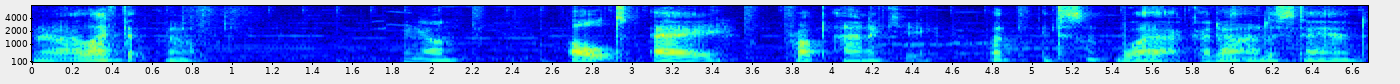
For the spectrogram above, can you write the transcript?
You know, I like that. Oh, Hang on. Alt A. Prop anarchy. What? It doesn't work. I don't understand.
